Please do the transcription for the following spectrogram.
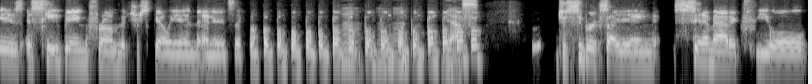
is escaping from the Triskelion, and it's like bum bum bum bum bum bum bum bum bum bum bum bum bum bum bum bum. Just super exciting, cinematic feel,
